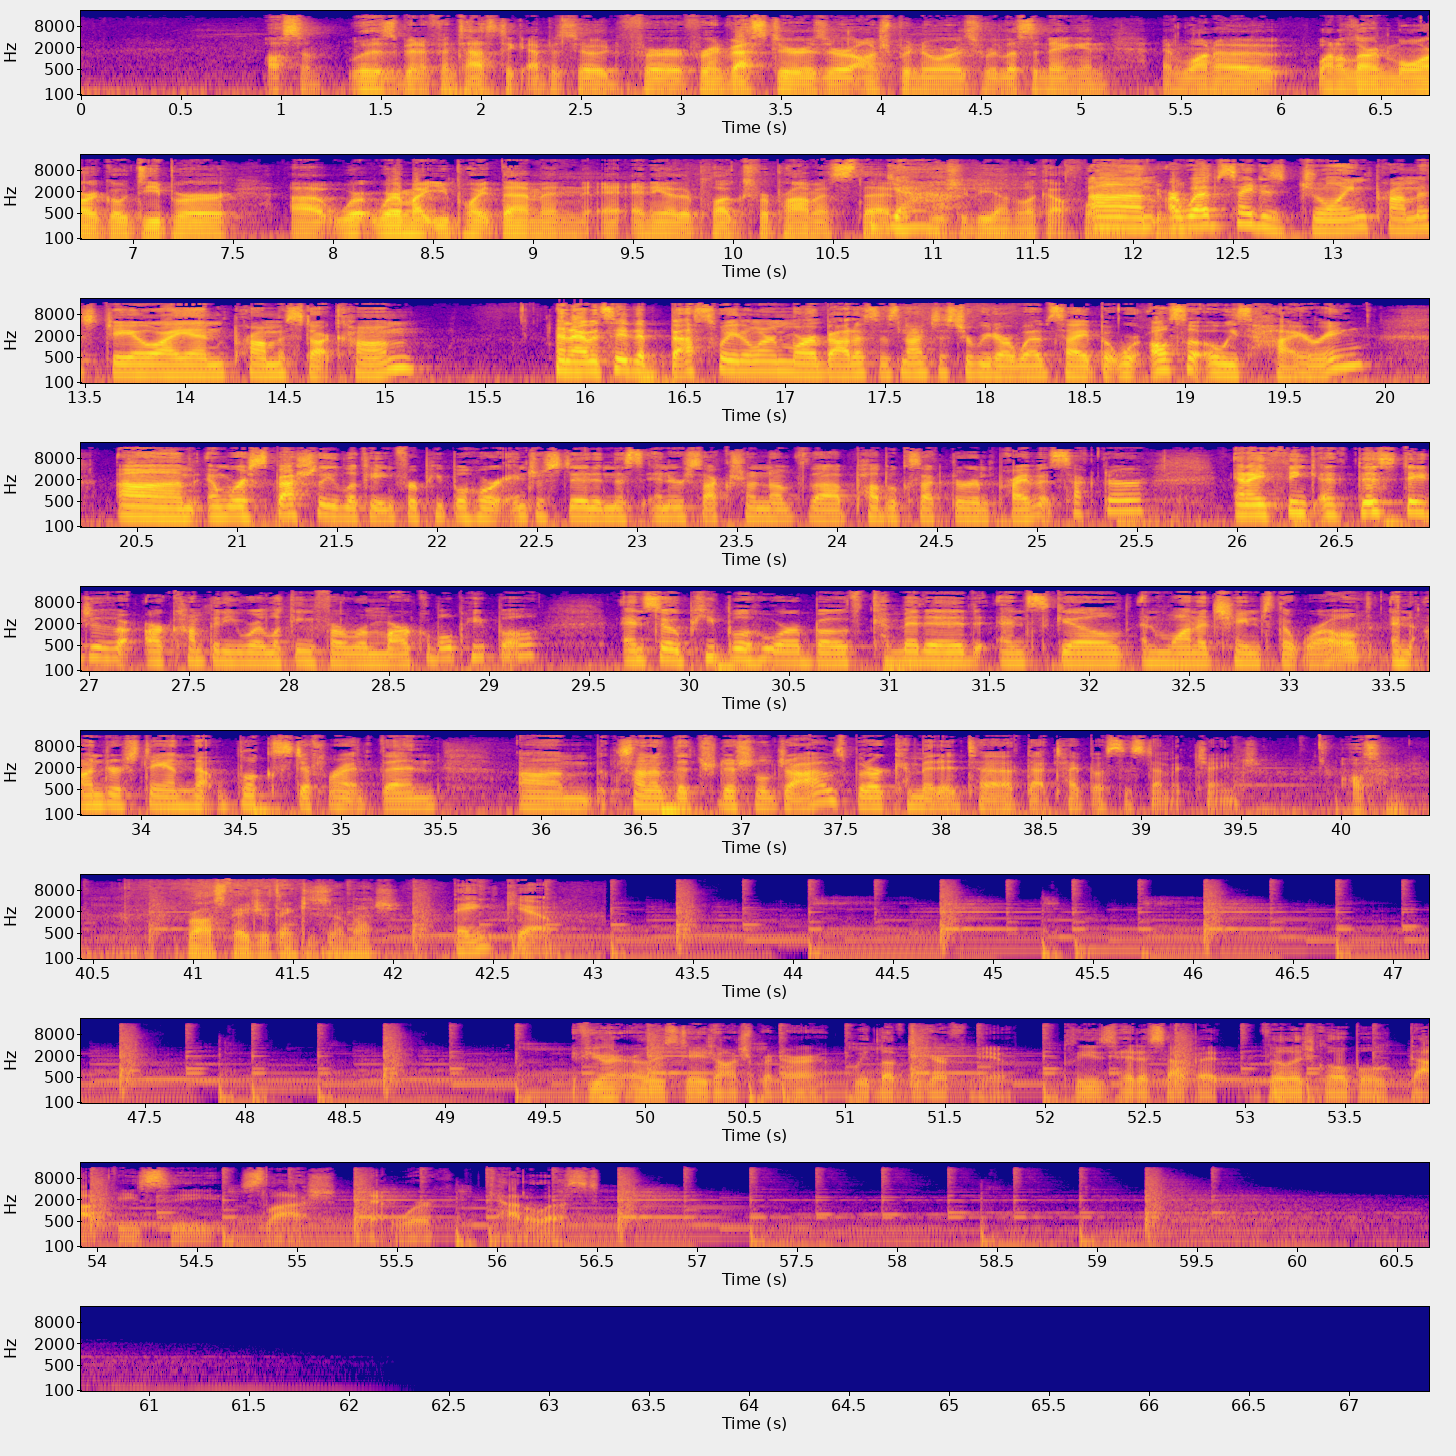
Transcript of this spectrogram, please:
Awesome. Well, this has been a fantastic episode for, for investors or entrepreneurs who are listening and, and want to want to learn more, go deeper. Uh, where, where might you point them, and any other plugs for Promise that Yeah. we should be on the lookout for? Um, our website is joinpromise, J O I N promise.com. And I would say the best way to learn more about us is not just to read our website, but we're also always hiring. Um, and we're especially looking for people who are interested in this intersection of the public sector and private sector. And I think at this stage of our company, we're looking for remarkable people. And so people who are both committed and skilled and want to change the world and understand that looks different than um, some of the traditional jobs, but are committed to that type of systemic change. Awesome. Ross Phaedra, thank you so much. Thank you. If you're an early stage entrepreneur, we'd love to hear from you. Please hit us up at villageglobal.vc slash network catalyst.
